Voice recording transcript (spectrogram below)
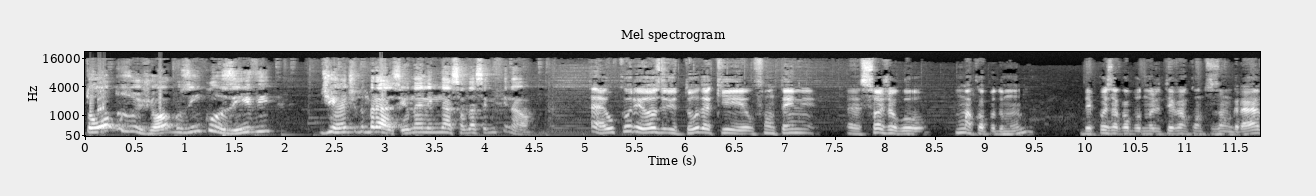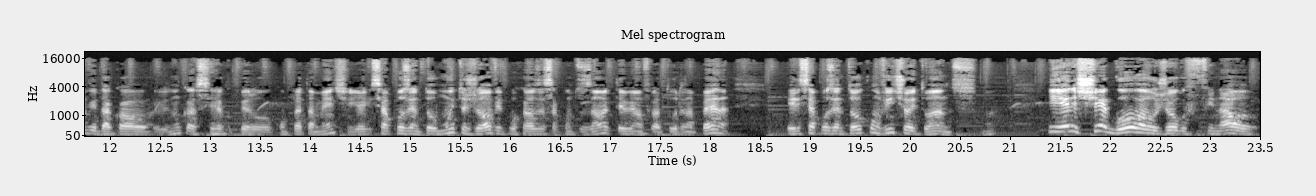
todos os jogos, inclusive diante do Brasil na eliminação da semifinal. É, o curioso de tudo é que o Fontaine é, só jogou uma Copa do Mundo. Depois da Copa do Mundo ele teve uma contusão grave, da qual ele nunca se recuperou completamente. E ele se aposentou muito jovem por causa dessa contusão, ele teve uma fratura na perna. Ele se aposentou com 28 anos. Né? E ele chegou ao jogo final,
